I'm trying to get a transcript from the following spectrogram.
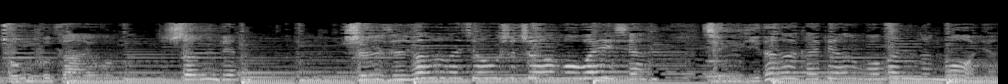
重复在我们的身边。时间原来就是这么危险，轻易的改变我们的诺言，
